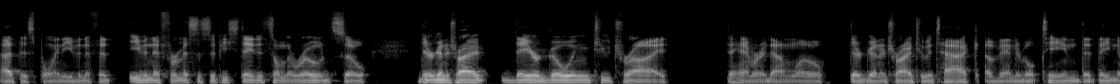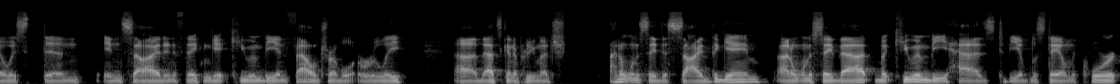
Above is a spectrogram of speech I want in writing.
at this point. Even if it, even if for Mississippi State it's on the road, so they're going to try. They are going to try to hammer it down low. They're going to try to attack a Vanderbilt team that they know is thin inside, and if they can get QMB in foul trouble early, uh, that's going to pretty much I don't want to say decide the game. I don't want to say that, but QMB has to be able to stay on the court.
